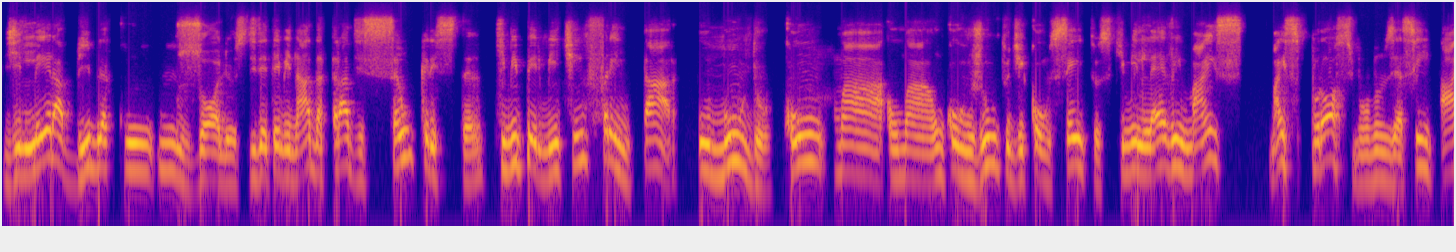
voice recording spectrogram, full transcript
de ler a Bíblia com uns olhos de determinada tradição cristã que me permite enfrentar o mundo com uma, uma, um conjunto de conceitos que me levem mais mais próximo, vamos dizer assim, há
